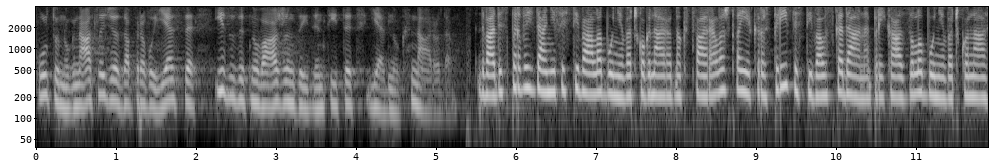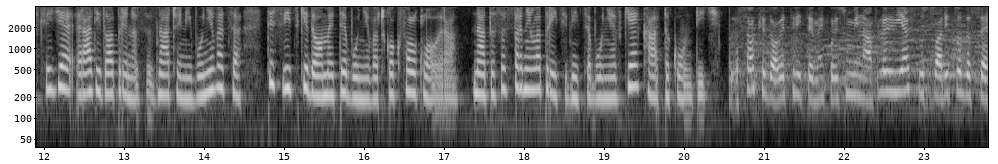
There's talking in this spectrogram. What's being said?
kulturnog nasleđa zapravo jeste izuzetno važan za identitet jednog naroda. 21. izdanje festivala Bunjevačkog narodnog stvaralaštva je kroz tri festivalska dana prikazalo bunjevačko nasljeđe, radi doprinos značajnih bunjevaca te svitske domete bunjevačkog folklora. Na to se osvrnila predsjednica Bunjevke Kata Kuntić. Svake od ove tri teme koje smo mi napravili jeste u stvari to da se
